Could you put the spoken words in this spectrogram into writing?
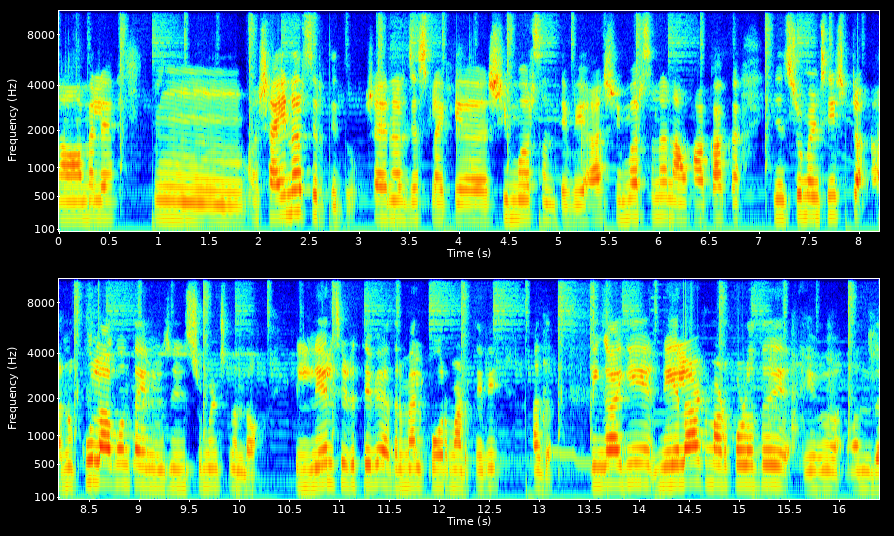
ನಾವು ಆಮೇಲೆ ಶೈನರ್ಸ್ ಇರ್ತಿದ್ವು. ಶೈನರ್ ಜಸ್ಟ್ ಲೈಕ್ ಶಿಮ್ಮರ್ಸ್ ಅಂತೀವಿ. ಆ ಶಿಮ್ಮರ್ಸ್ನ ನಾವು ಹಾಕಾಕ ಇನ್ಸ್ಟ್ರೂಮೆಂಟ್ಸ್ ಇಷ್ಟು ಅನುಕೂಲ ಆಗುವಂಥ ಇನ್ಸ್ಟ್ರೂಮೆಂಟ್ಸ್ ಬಂದಾವೆ. ಇಲ್ಲಿ ನೇಲ್ಸ್ ಇಡ್ತೀವಿ, ಅದ್ರ ಮೇಲೆ ಪೋರ್ ಮಾಡ್ತೀವಿ. ಅದು. ಹಿಂಗಾಗಿ ನೇಲಾಟ್ ಮಾಡ್ಕೊಳ್ಳೋದು ಒಂದು ಒಂದ್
